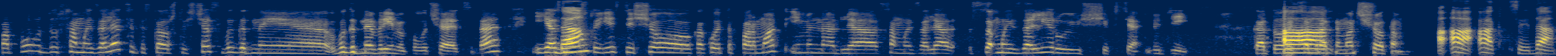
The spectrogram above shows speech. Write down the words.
по поводу самоизоляции ты сказала, что сейчас выгодное, выгодное время получается, да? И я знаю, да. что есть еще какой-то формат именно для самоизоля... самоизолирующихся людей, которые а... с обратным отсчетом. А, а, акции, да.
